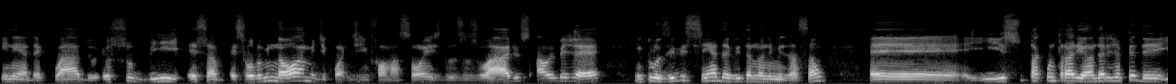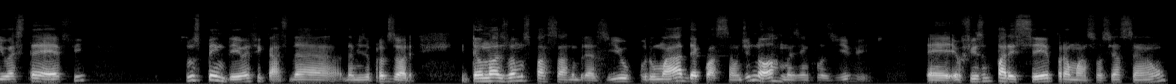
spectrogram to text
e nem adequado eu subir essa, esse volume enorme de, de informações dos usuários ao IBGE, inclusive sem a devida anonimização, é, e isso está contrariando a LGPD, e o STF suspendeu a eficácia da, da medida provisória. Então, nós vamos passar no Brasil por uma adequação de normas, inclusive. É, eu fiz um parecer para uma associação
